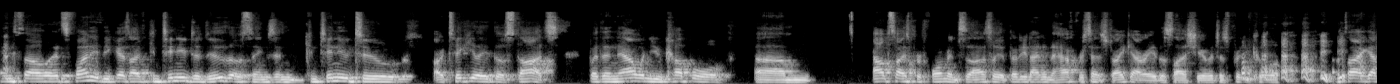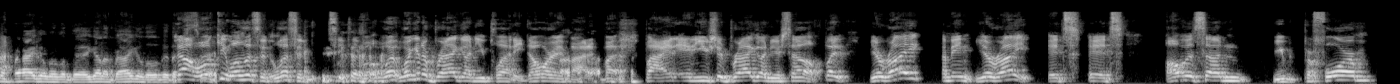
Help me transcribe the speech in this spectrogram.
and so it's funny because I've continued to do those things and continued to articulate those thoughts. But then now when you couple, um, outsized performance, honestly, a 39.5% strikeout rate this last year, which is pretty cool. I'm sorry, I got to brag a little bit. I got to brag a little bit. That's no, okay. Well, listen, listen. we're, we're going to brag on you plenty. Don't worry about it. But, but, and you should brag on yourself. But you're right. I mean, you're right. It's, it's all of a sudden you perform.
